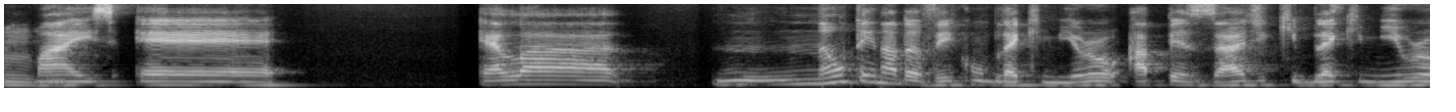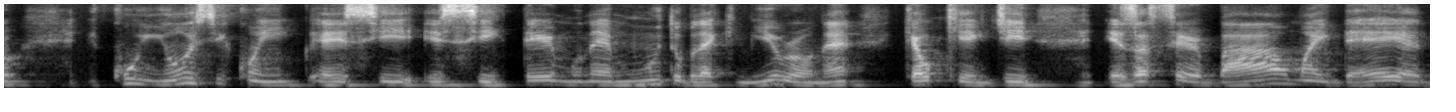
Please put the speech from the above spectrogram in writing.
uhum. mas é, ela não tem nada a ver com Black Mirror, apesar de que Black Mirror cunhou esse, esse, esse termo, né, muito Black Mirror, né, que é o que? De exacerbar uma ideia,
